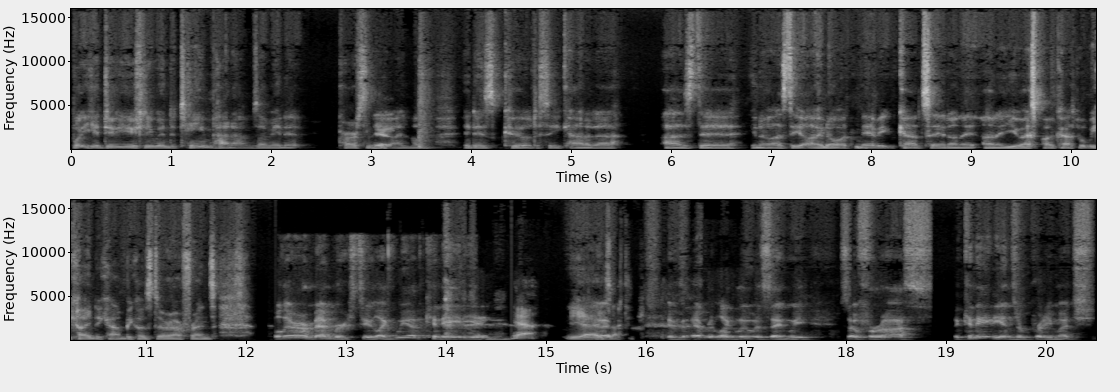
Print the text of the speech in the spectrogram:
but you do usually win the team Pan Ams. I mean, it personally, yeah. I love. It is cool to see Canada as the you know as the I know it maybe can't say it on a on a US podcast, but we kind of can because they're our friends. Well, there are members too. Like we have Canadian. yeah. Yeah, you know, exactly. If, if, like Lou was saying, we so for us, the Canadians are pretty much,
